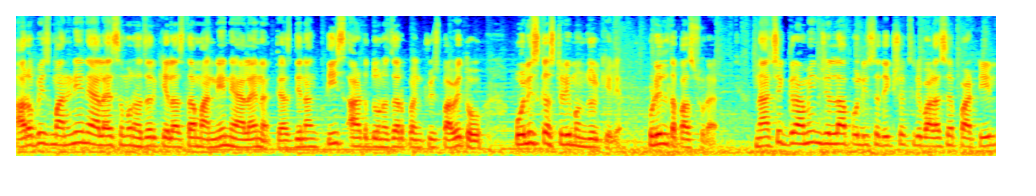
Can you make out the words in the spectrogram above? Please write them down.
आरोपीस माननीय न्यायालयासमोर हजर केला असता माननीय न्यायालयानं त्यास दिनांक तीस आठ दोन हजार पंचवीस पावेतो पोलीस कस्टडी मंजूर केली पुढील तपास सुरू आहे. नाशिक ग्रामीण जिल्हा पोलीस अधीक्षक श्री बाळासाहेब पाटील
